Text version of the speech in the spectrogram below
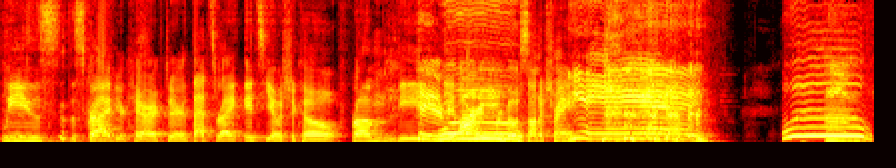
please describe your character. That's right, it's Yoshiko from the, Hey, the art everybody. for Ghosts on a Train. Yay! Um,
